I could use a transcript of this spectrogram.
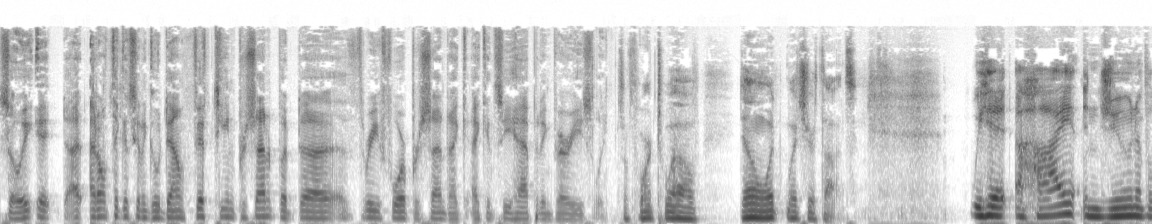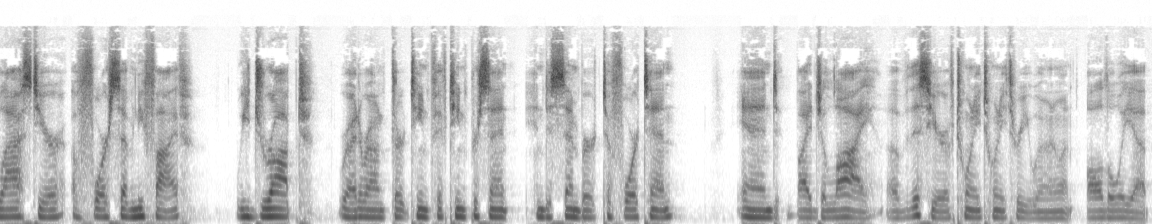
so it, it I, don't think it's going to go down 15%, but uh, 3 4% I, I can see happening very easily. So 412. Dylan, what, what's your thoughts? We hit a high in June of last year of 475. We dropped right around 13, 15% in December to 410. And by July of this year of 2023, we went all the way up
